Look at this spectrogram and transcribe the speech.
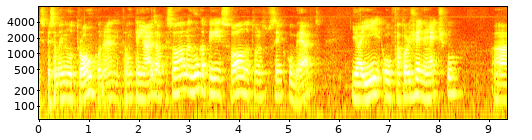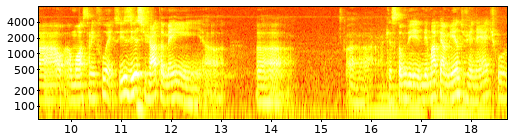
especialmente no tronco, né? Então tem áreas, a pessoa, ah, mas nunca peguei sol, estou sempre coberto. E aí o fator genético ah, mostra a influência. Existe já também a questão de, de mapeamento genético,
